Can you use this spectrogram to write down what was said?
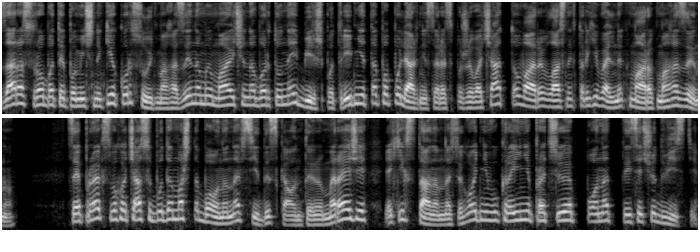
Зараз роботи-помічники курсують магазинами, маючи на борту найбільш потрібні та популярні серед споживача товари власних торгівельних марок магазину. Цей проект свого часу буде масштабовано на всі дискаунти мережі, яких станом на сьогодні в Україні працює понад 1200.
